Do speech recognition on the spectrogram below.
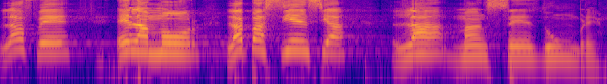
la fe, el amor, la paciencia, la mansedumbre.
